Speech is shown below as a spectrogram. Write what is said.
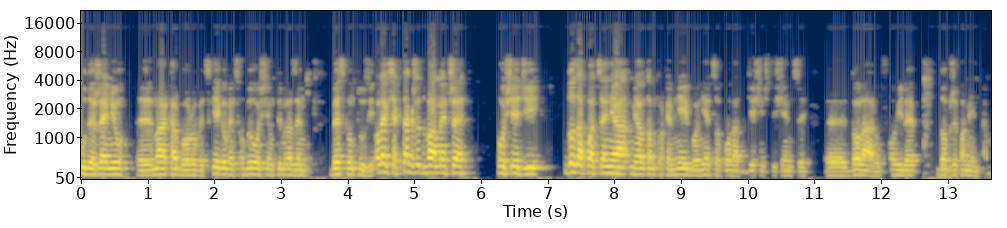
uderzeniu e, Marka Borowieckiego, więc obyło się tym razem bez kontuzji. Oleksiak także dwa mecze posiedzi. Do zapłacenia miał tam trochę mniej, bo nieco ponad 10 tysięcy e, dolarów, o ile dobrze pamiętam.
